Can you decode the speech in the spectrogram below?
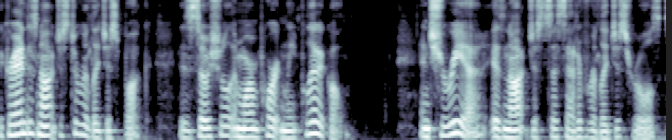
The Quran is not just a religious book, it is social and more importantly political. And Sharia is not just a set of religious rules,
